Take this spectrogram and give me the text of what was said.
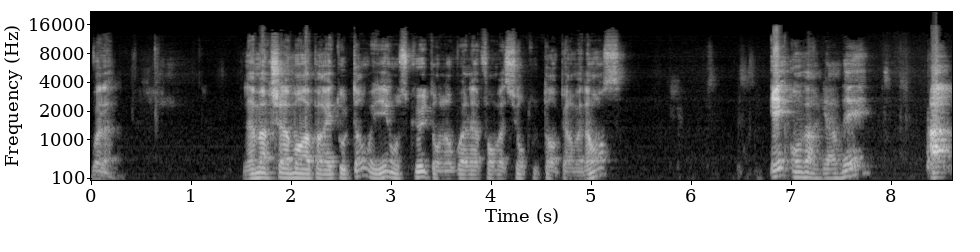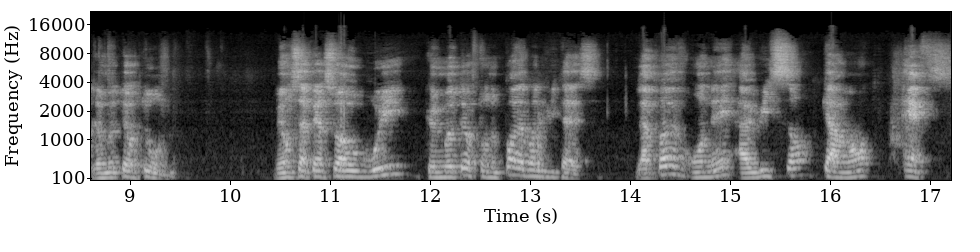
Voilà. La marche avant apparaît tout le temps. Vous voyez, on scrute, on envoie l'information tout le temps en permanence. Et on va regarder. Ah, le moteur tourne. Mais on s'aperçoit au bruit que le moteur tourne pas à la bonne vitesse. La preuve, on est à 840 Hz.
